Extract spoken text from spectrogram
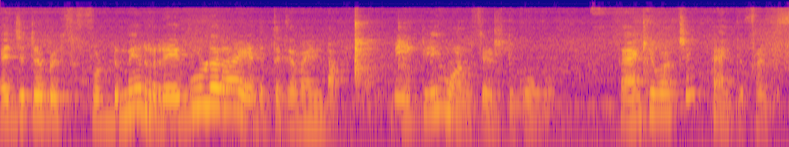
வெஜிடபிள்ஸ் ஃபுட்டுமே ரெகுலராக எடுத்துக்க வேண்டாம். வீக்லி ஒன்ஸ் எடுத்துக்கோங்க. தேங்க்யூ வாட்சிங் தேங்க்யூ ஃப்ரெண்ட்ஸ்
